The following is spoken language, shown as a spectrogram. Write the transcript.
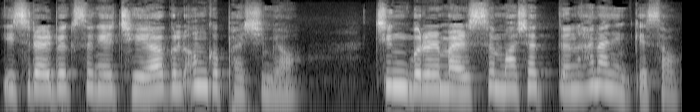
이스라엘 백성의 죄악을 언급하시며 징벌을 말씀하셨던 하나님께서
